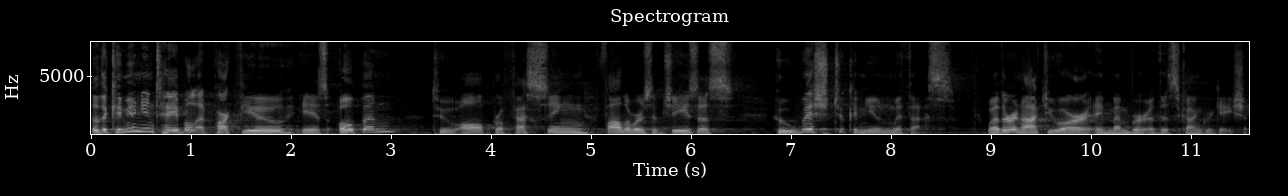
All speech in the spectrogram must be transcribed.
So, the communion table at Park View is open to all professing followers of Jesus who wish to commune with us, whether or not you are a member of this congregation.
